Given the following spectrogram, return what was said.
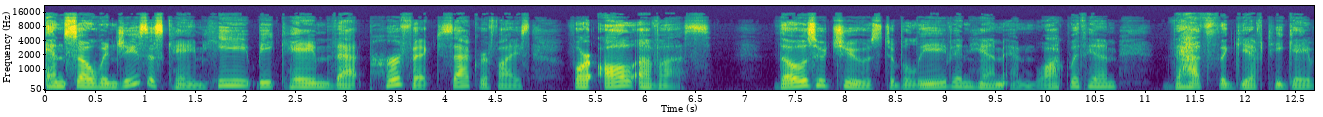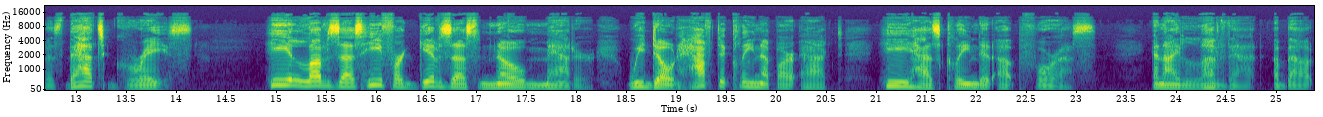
And so when Jesus came, he became that perfect sacrifice for all of us. Those who choose to believe in him and walk with him, that's the gift he gave us. That's grace. He loves us, he forgives us no matter. We don't have to clean up our act, he has cleaned it up for us. And I love that about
